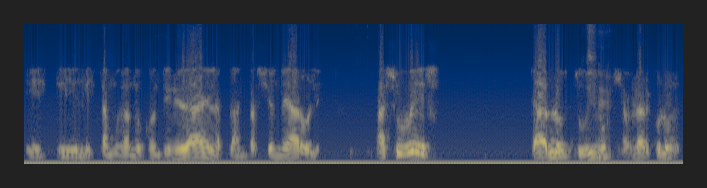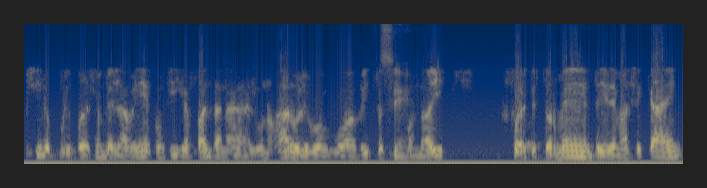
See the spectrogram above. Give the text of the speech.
este, le estamos dando continuidad en la plantación de árboles. A su vez, Carlos, tuvimos que hablar con los vecinos porque, por ejemplo, en la avenida Conquija faltan algunos árboles, vos, has visto que cuando hay fuertes tormentas y demás se caen,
